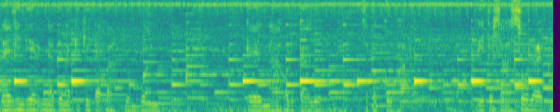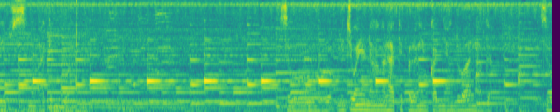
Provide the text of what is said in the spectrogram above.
Dahil hindi rin natin nakikita pa yung buwan. Kaya nahuli sa pagkuha dito sa solar eclipse ng ating buwan medyo ngayon nangangalhati pa lang yung kanyang liwanag so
